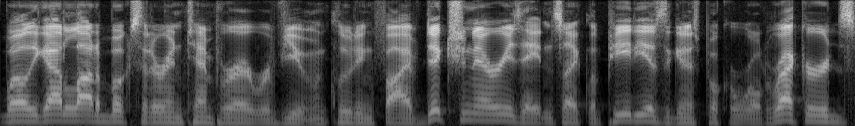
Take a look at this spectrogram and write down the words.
Well, you got a lot of books that are in temporary review, including five dictionaries, eight encyclopedias, the Guinness Book of World Records,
